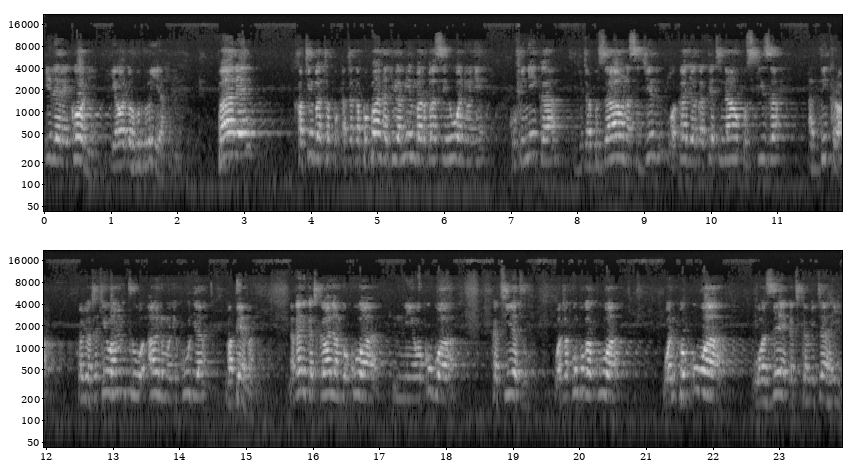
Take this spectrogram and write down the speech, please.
ile rekodi ya waliohudhuria. Pale khatiba atakapopanda juu ya mimbar basi huwa ni mwenye kufinika vitabu zao na sijil wakaja wakaketi nao kusikiza adhikra kwa hivyo atakiwa mtu awe ni mwenye kuja mapema. Nadhani katika wale ambokuwa ni wakubwa kati yetu watakumbuka kuwa walipokuwa wazee katika mitaa hii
